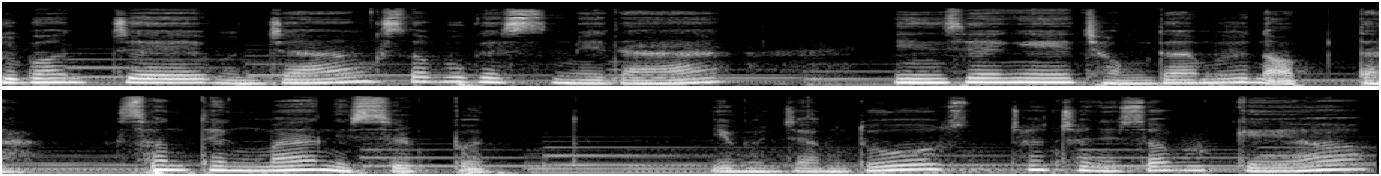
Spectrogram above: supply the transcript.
두 번째 문장 써보겠습니다. 인생의 정답은 없다. 선택만 있을 뿐. 이 문장도 천천히 써볼게요.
